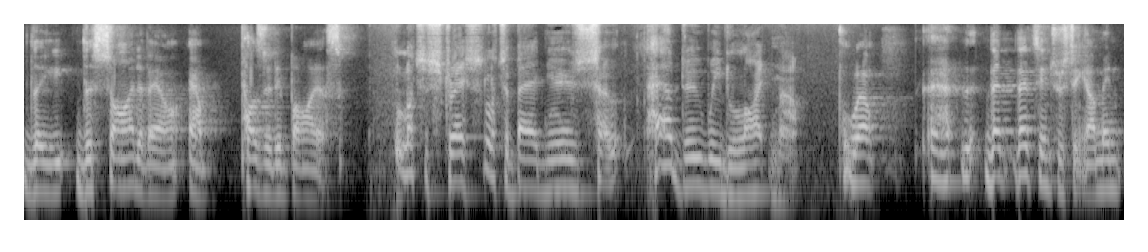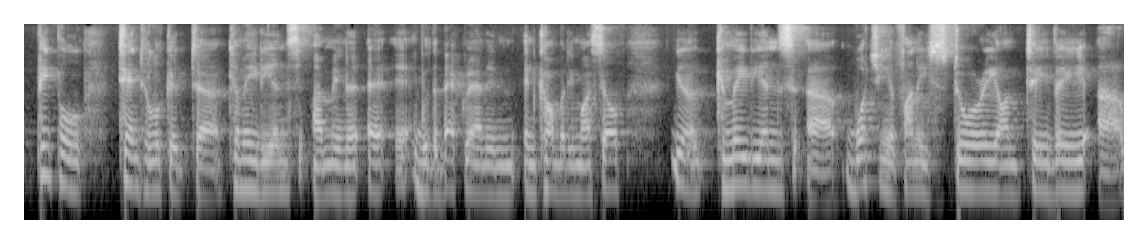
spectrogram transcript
the the side of our, our positive bias. Lots of stress, lots of bad news. So how do we lighten up? Well, uh, that that's interesting. I mean, people tend to look at uh, comedians. I mean, uh, uh, with a background in, in comedy myself, you know, comedians uh, watching a funny story on TV, uh,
